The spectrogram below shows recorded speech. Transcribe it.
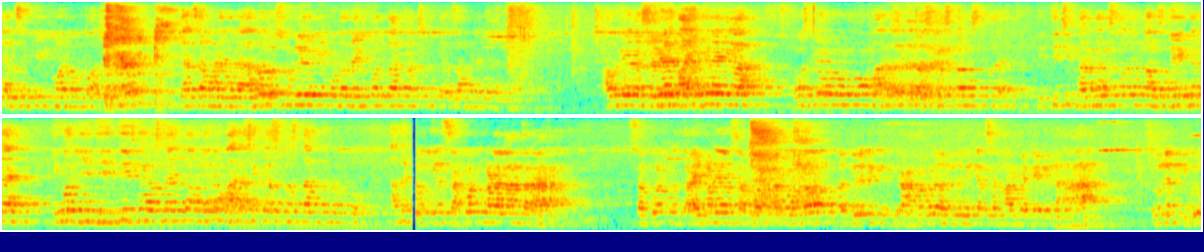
ಕೆಲಸಕ್ಕೆ ಇದು ಮಾಡಬೇಕು? ಅಷ್ಟೇ ಕೆಲಸ ಮಾಡಿದ್ದಾರೆ. ಅದರಲ್ಲೂ ಇಪ್ಪತ್ನಾಲ್ಕು ಲಕ್ಷದ ಕೆಲಸ ಮಾಡಿದ್ದಾರೆ. ಅವ್ರಿಗೆ ಸರಿಯಾದ ಮಾಹಿತಿನೇ ಇಲ್ಲ. ಮೋಸ್ಟ್ಲಿ ಅವರು ಮಾನಸಿಕ ಅಸ್ವಸ್ಥ ಅನಿಸ್ತದೆ ಇತ್ತೀಚೆಗೆ ನನಗೆ ಅನಿಸ್ತದೆ ನನ್ನ ಸ್ನೇಹಿತನೇ. ಇವತ್ತು ಇದು ಇತ್ತೀಚೆಗೆ ಅನಿಸ್ತಾ ಇತ್ತು ಅವನೇನೋ ಮಾನಸಿಕ ಅಸ್ವಸ್ಥ ಆಗಿರಬೇಕು ಅದಕ್ಕೆ ಸಪೋರ್ಟ್ ಮಾಡಲ್ಲ ಅಂತಾರ? ಸಪೋರ್ಟ್ ದಯಮಾಡಿ ಅವ್ರು ಸಪೋರ್ಟ್ ಮಾಡಿಕೊಂಡು ಅಭಿವೃದ್ಧಿ, ಗ್ರಾಮಗಳು ಅಭಿವೃದ್ಧಿ ಕೆಲಸ ಮಾಡಬೇಕೇ ವಿನಃ ಸುಮ್ಮನೆ ಇವರು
